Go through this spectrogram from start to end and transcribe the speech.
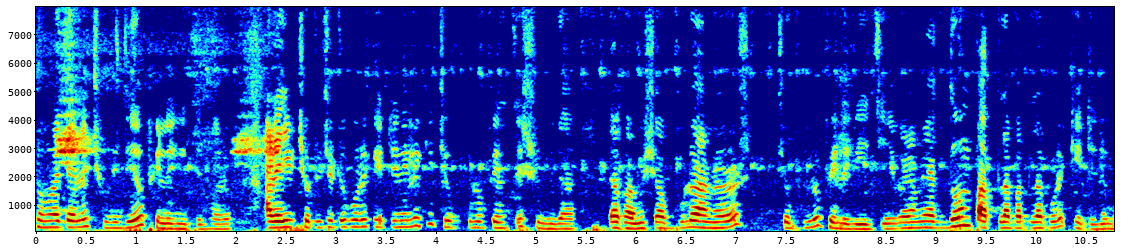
তোমরা চাইলে ছুরি দিয়েও ফেলে নিতে পারো। আর এই ছোটো ছোটো করে কেটে নিলে কি চোখগুলো ফেলতে সুবিধা দেখো, আমি সবগুলো আনারস চোখগুলো ফেলে দিয়েছি। এবার আমি একদম পাতলা পাতলা করে কেটে নেব।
